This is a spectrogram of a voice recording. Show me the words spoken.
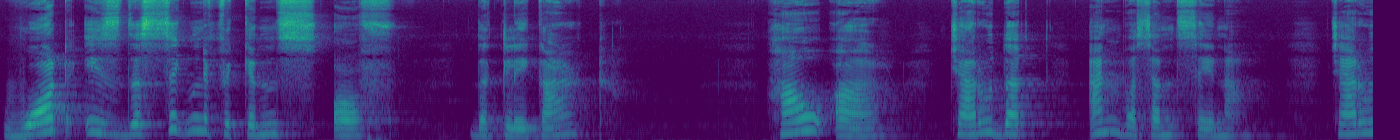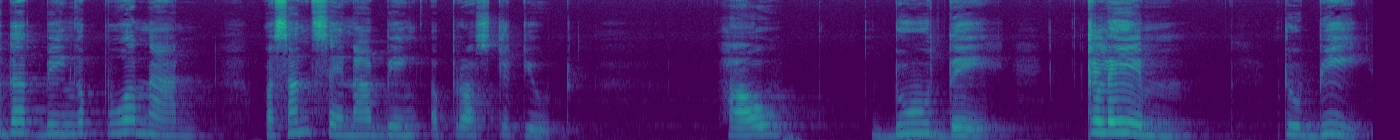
what is the significance of the clay cart. How are Charudat and Vasant Sena, Charudat being a poor man, Vasant Sena being a prostitute, how do they claim to be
